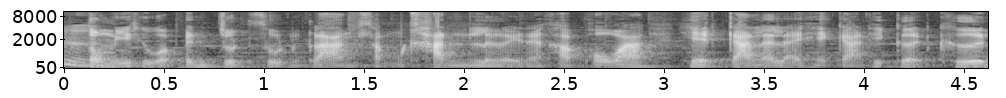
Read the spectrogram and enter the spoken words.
มตรงนี้ถือว่าเป็นจุดศูนย์กลางสำคัญเลยนะครับ เพราะว่าเหตุการณ์หลาย ๆ เหตุการณ์ที่เกิดขึ้น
